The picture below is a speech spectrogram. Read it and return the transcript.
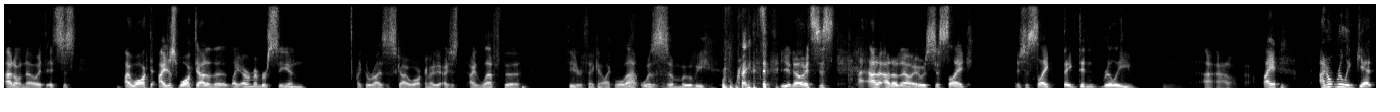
I don't know. It, it's just I walked. I just walked out of the like. I remember seeing like the Rise of Skywalker, and I, I just I left the theater thinking like, well, that was a movie, right? you know, it's just I, I, I don't know. It was just like it's just like they didn't really I, I don't know. I I don't really get.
